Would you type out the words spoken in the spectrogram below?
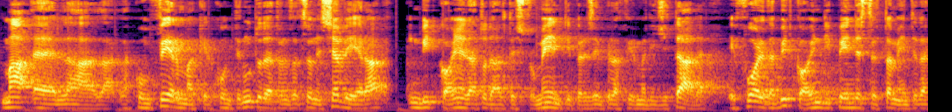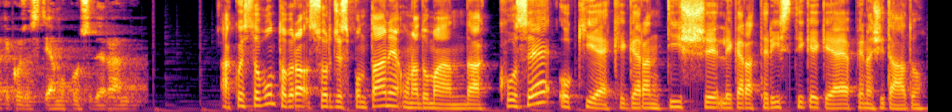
ma eh, la, la, la conferma che il contenuto della transazione sia vera in Bitcoin è dato da altri strumenti, per esempio la firma digitale, e fuori da Bitcoin dipende strettamente da che cosa stiamo considerando. A questo punto però sorge spontanea una domanda, cos'è o chi è che garantisce le caratteristiche che hai appena citato?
